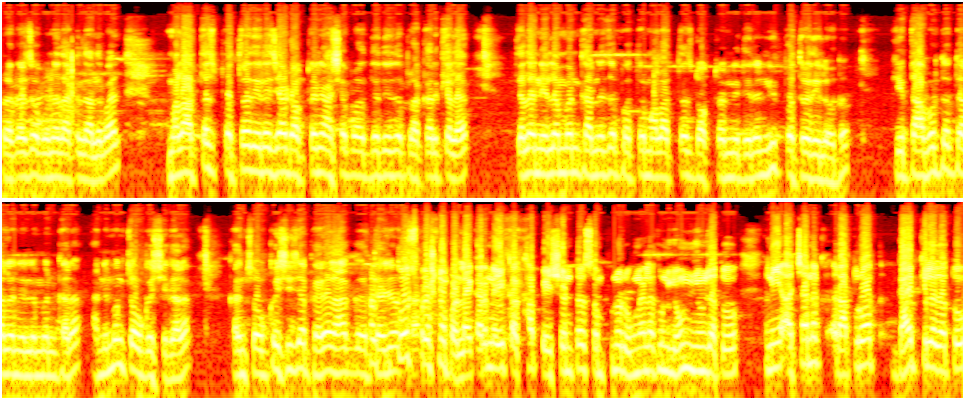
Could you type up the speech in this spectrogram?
प्रकारचा गुन्हा दाखल झाला पाहिजे. मला आत्ताच पत्र दिलं ज्या डॉक्टरने अशा पद्धतीचा प्रकार केला त्याला निलंबन करण्याचं पत्र मला आत्ताच डॉक्टरांनी दिलं. मी पत्र दिलं होतं. की ताबडतोब त्याला निलंबन करा आणि मग चौकशी करा. कारण चौकशीच्या फेऱ्यात हा तोच त्याच्यावर प्रश्न पडलाय. कारण एक अख्खा पेशंट संपूर्ण रुग्णालयातून येऊन घेऊन जातो आणि अचानक रातोरात गायब केला जातो.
